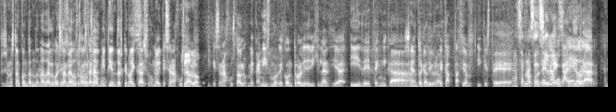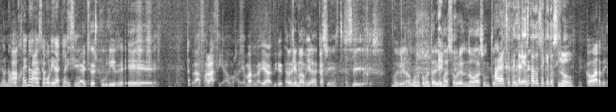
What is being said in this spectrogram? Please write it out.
Pues si no están contando nada, lo que están, lo que están admitiendo es que no hay caso. Sí, no, y que se han ajustado Claro. y que se han ajustado los mecanismos de control y de vigilancia y de técnica Se han recalibrado. de captación y que este Para ser más sensible. Un agujero, recalibrar había un agujero de seguridad sí, clarísimo. ha hecho descubrir eh, la falacia, vamos a llamarla ya directamente. Que no había caso Sí, este sí, Muy bien, ¿algún comentario En- más sobre el no asunto? Ahora, el secretario de Estado se quedó sin No, Cobardes.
